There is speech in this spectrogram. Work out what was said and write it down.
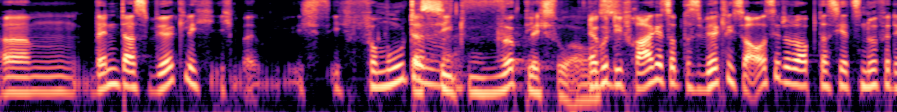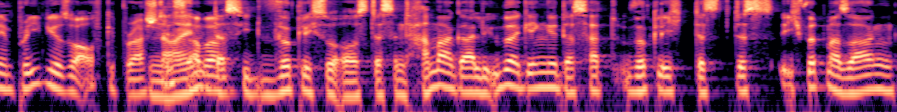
ähm, wenn das wirklich, ich, ich, ich, vermute. Das sieht wirklich so aus. Ja gut, die Frage ist, ob das wirklich so aussieht oder ob das jetzt nur für den Preview so aufgebrusht Nein, ist. Nein, das sieht wirklich so aus. Das sind hammergeile Übergänge. Das hat wirklich, das, das, ich würde mal sagen,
